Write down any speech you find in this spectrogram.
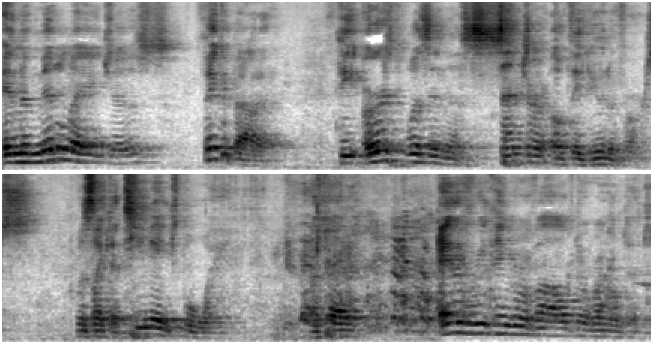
In the Middle Ages, think about it. The Earth was in the center of the universe. It was like a teenage boy. Okay? Everything revolved around it.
